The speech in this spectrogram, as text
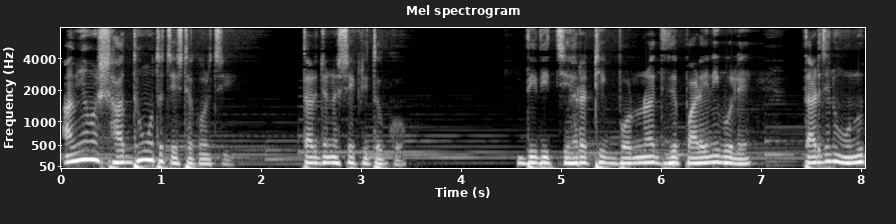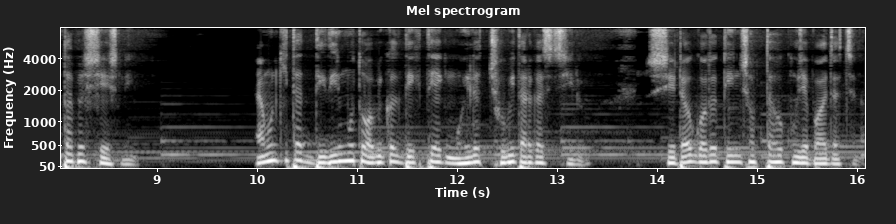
আমি আমার সাধ্যমতো চেষ্টা করছি, তার জন্য সে কৃতজ্ঞ। দিদির চেহারা ঠিক বর্ণনা দিতে পারেনি বলে তার যেন অনুতাপের শেষ নেই। এমনকি তার দিদির মতো অবিকল দেখতে এক মহিলার ছবি তার কাছে ছিল। সেটাও গত তিন সপ্তাহ খুঁজে পাওয়া যাচ্ছে না।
